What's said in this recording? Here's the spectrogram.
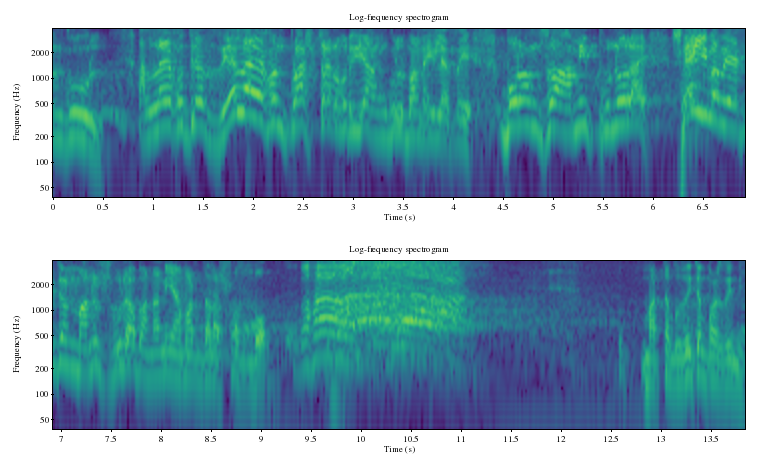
আঙ্গুল। আল্লাহ কইতরা জেলা এখন প্লাস্টার করিয়া আঙ্গুল বানাইলাছে। বরংস আমি পুনরায় সেইভাবে একজন মানুষ পুরা বানানি আমার দ্বারা সম্ভব। মাঠটা বুঝাইতাম পারছিনি।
